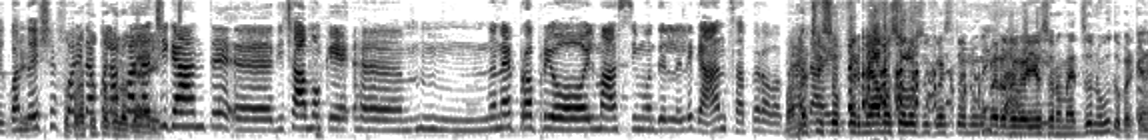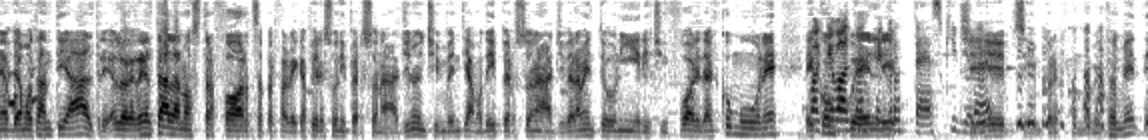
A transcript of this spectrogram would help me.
Sì, quando Sì. esce fuori da quella palla gay. gigante, eh, diciamo che ehm, non è proprio il massimo dell'eleganza, però vabbè. Ma non dai. ci soffermiamo solo su questo numero infatti. dove io sono mezzo nudo perché ne abbiamo tanti altri. Allora, in realtà la nostra forza per farvi capire sono i personaggi. Noi ci inventiamo dei personaggi veramente onirici, fuori dal comune e Qualche con volta quelli... anche grotteschi, direi. Sì, sempre fondamentalmente.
